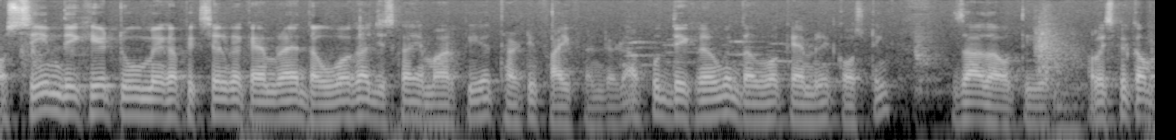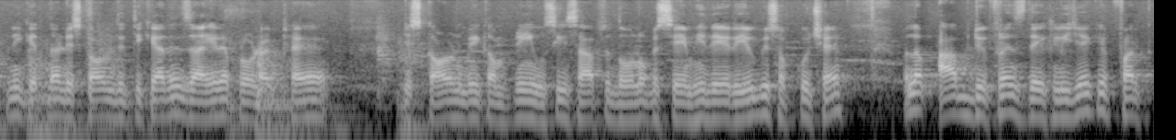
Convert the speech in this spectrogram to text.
और सेम देखिए 2 मेगापिक्सल का कैमरा है दवा का, जिसका एमआरपी है 3500 आप खुद देख रहे होंगे दवा कैमरे कॉस्टिंग ज़्यादा होती है। अब इस पर कंपनी कितना डिस्काउंट देती क्या दे? ज़ाहिर है प्रोडक्ट है डिस्काउंट भी कंपनी उसी हिसाब से दोनों पे सेम ही दे रही होगी, सब कुछ है। मतलब आप डिफरेंस देख लीजिए कि फ़र्क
